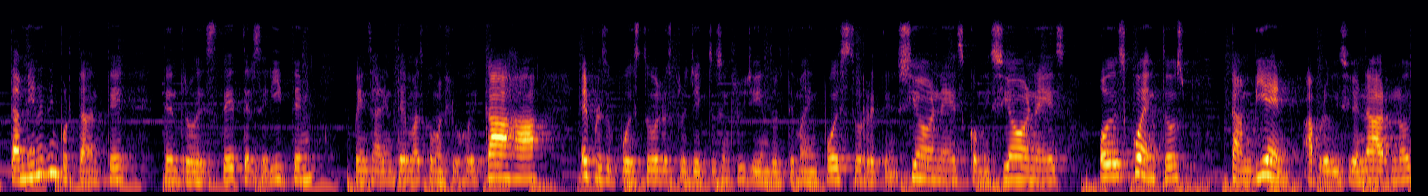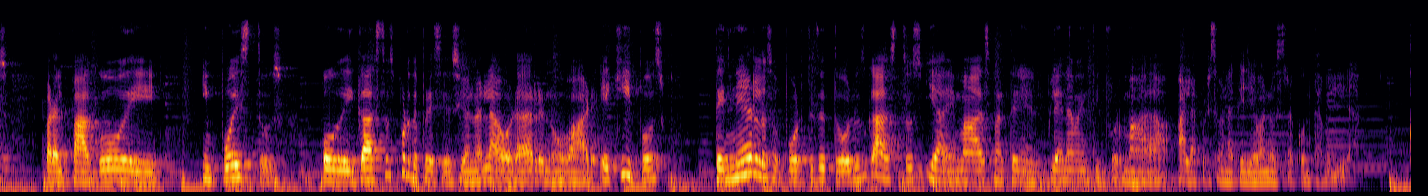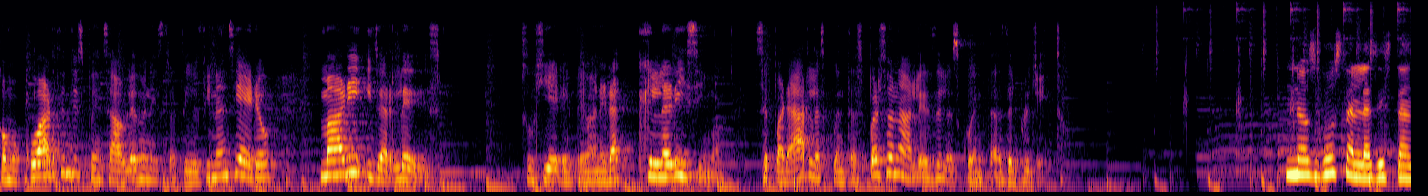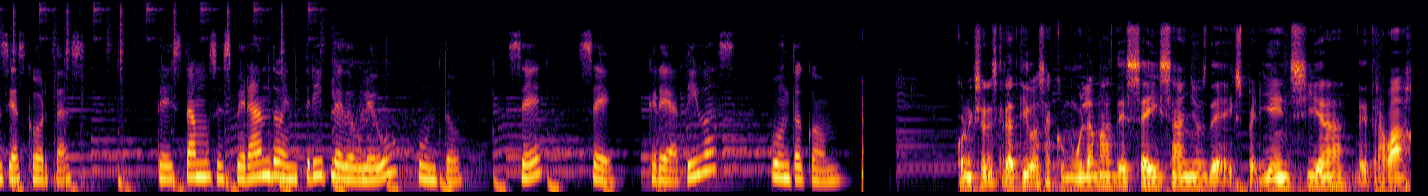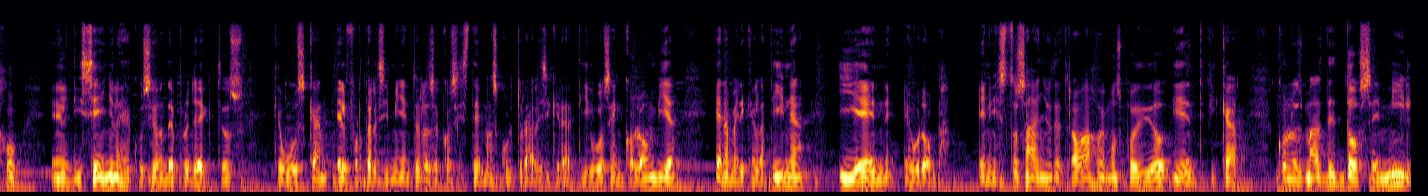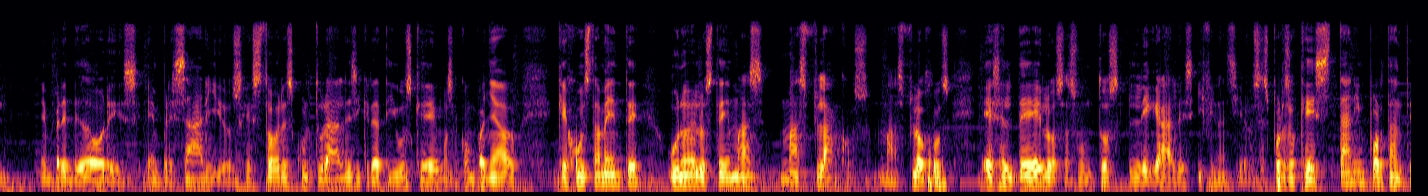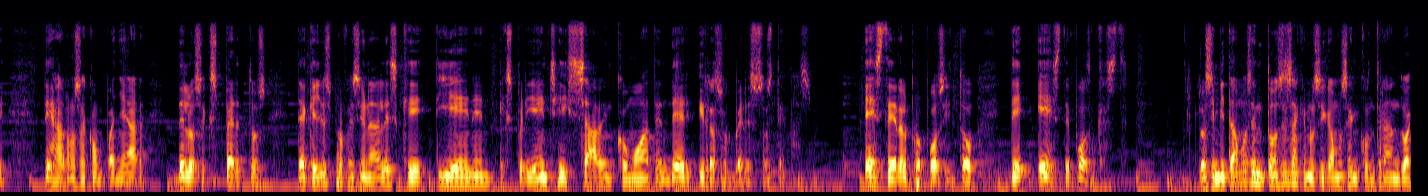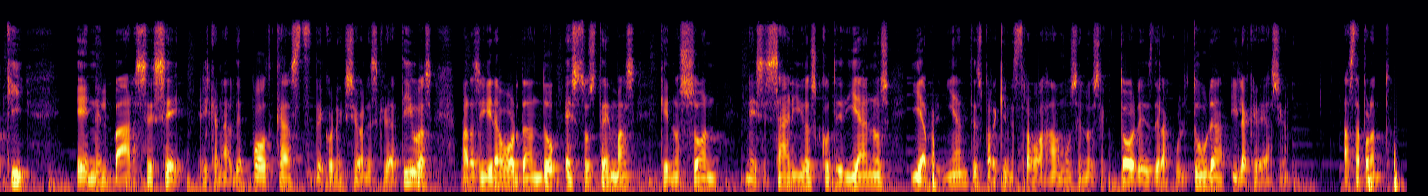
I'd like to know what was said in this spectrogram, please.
También es importante dentro de este tercer ítem pensar en temas como el flujo de caja, el presupuesto de los proyectos incluyendo el tema de impuestos, retenciones, comisiones o descuentos, también aprovisionarnos para el pago de impuestos o de gastos por depreciación a la hora de renovar equipos, tener los soportes de todos los gastos y además mantener plenamente informada a la persona que lleva nuestra contabilidad. Como cuarto indispensable administrativo y financiero, Mari y Yarledis sugieren de manera clarísima separar las cuentas personales de las cuentas del proyecto. Nos gustan las distancias cortas. Te estamos esperando en www cccreativas.com. Conexiones Creativas acumula más de seis años de experiencia, de trabajo en el diseño y la ejecución de proyectos que buscan el fortalecimiento de los ecosistemas culturales y creativos en Colombia, en América Latina y en Europa. En estos años de trabajo hemos podido identificar con los más de 12.000 emprendedores, empresarios, gestores culturales y creativos que hemos acompañado, que justamente uno de los temas más flacos, más flojos, es el de los asuntos legales y financieros. Es por eso que es tan importante dejarnos acompañar de los expertos, de aquellos profesionales que tienen experiencia y saben cómo atender y resolver estos temas. Este era el propósito de este podcast. Los invitamos entonces a que nos sigamos encontrando aquí en el Bar CC, el canal de podcast de Conexiones Creativas, para seguir abordando estos temas que nos son necesarios, cotidianos y apremiantes para quienes trabajamos en los sectores de la cultura y la creación. Hasta pronto.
